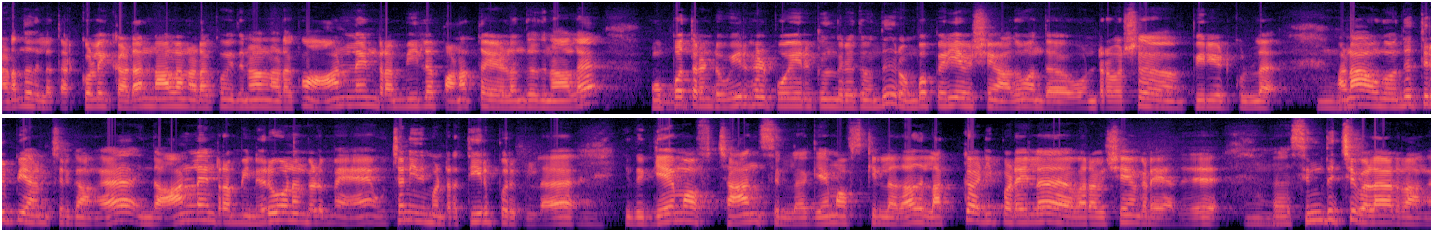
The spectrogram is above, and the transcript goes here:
நடந்ததில்ல. தற்கொலை கடன்னால நடக்கும் இதனால நடக்கும். ஆன்லைன் ரம்மியில பணத்தை இழந்ததுனால 32 உயிர்கள் போயிருக்குங்கிறது வந்து ரொம்ப பெரிய விஷயம். அதுவும் அந்த ஒன்றரை வருஷம் பீரியட்குள்ள. ஆனா அவங்க வந்து திருப்பி அனுப்பிச்சிருக்காங்க. இந்த ஆன்லைன் ரம்மி நிறுவனங்களுமே உச்சநீதிமன்ற தீர்ப்பு இருக்குல்ல. இது கேம் ஆஃப் சான்ஸ் இல்ல கேம் ஆஃப் ஸ்கில் அதாவது லக் அடிப்படையில வர விஷயம் கிடையாது. சிந்திச்சு விளையாடுறாங்க.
